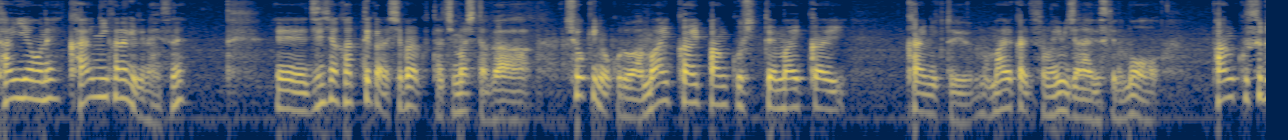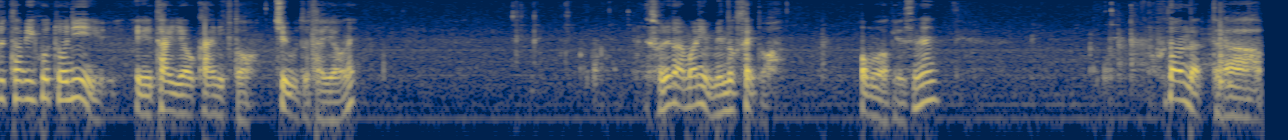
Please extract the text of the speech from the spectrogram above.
タイヤをね買いに行かなきゃいけないんですね、えー、自転車買ってからしばらく経ちましたが初期の頃は毎回パンクして毎回買いに行くという毎回ってその意味じゃないですけどもパンクするたびごとに、え、タイヤを買いに行くと。チューブとタイヤをね。それがあまりにも面倒くさいと。思うわけですね。普段だったら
